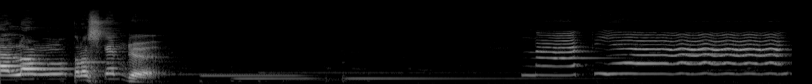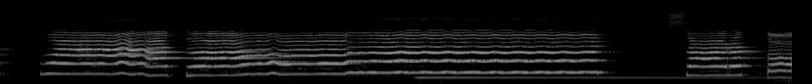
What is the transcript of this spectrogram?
Lalong terus ke ndek. Nadyan wadon sarta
